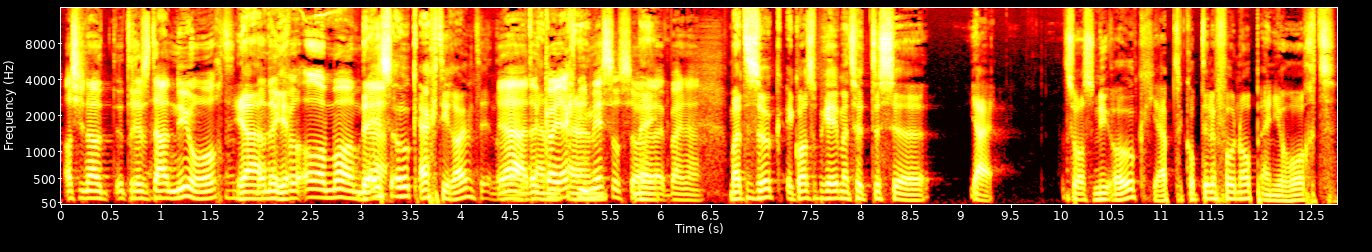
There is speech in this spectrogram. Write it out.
Als je nou het resultaat nu hoort, Ja, dan denk je ja. van oh man. er ja. is ook echt die ruimte ja, inderdaad. dat kan je echt niet ehm, missen of zo, nee. lijkt bijna. Maar het is ook, ik was op een gegeven moment zo tussen, ja, zoals nu ook. Je hebt de koptelefoon op en je hoort,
